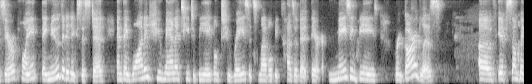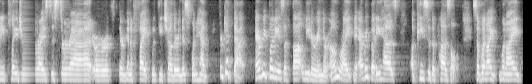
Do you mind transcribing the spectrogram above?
zero point. They knew that it existed and they wanted humanity to be able to raise its level because of it. They're amazing beings regardless of if somebody plagiarized this or that, or if they're going to fight with each other. And this one had, forget that. Everybody is a thought leader in their own right, and everybody has a piece of the puzzle. So when I when I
